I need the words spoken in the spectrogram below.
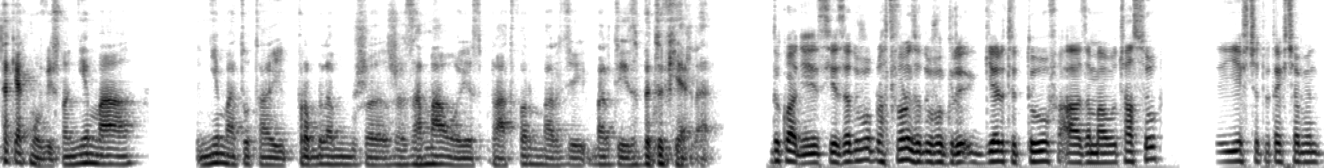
tak jak mówisz, no nie ma, nie ma tutaj problemu, że, że za mało jest platform, bardziej, bardziej zbyt wiele. Dokładnie, jest, jest za dużo platform, za dużo gry, gier, tytułów, a za mało czasu. I jeszcze tutaj chciałbym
